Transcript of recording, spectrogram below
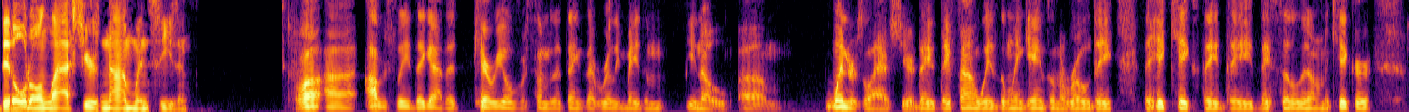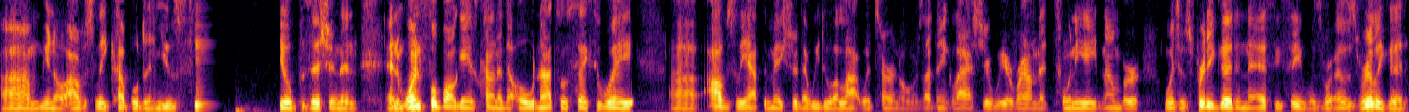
build on last year's nine win season. Well, uh, obviously, they got to carry over some of the things that really made them, you know, um, winners last year. They they found ways to win games on the road. They they hit kicks. They they they settled in on the kicker. Um, you know, obviously coupled and used field position and and one football game is kind of the old not so sexy way. Uh, obviously have to make sure that we do a lot with turnovers. I think last year we were around that 28 number, which was pretty good in the SEC. It was it was really good.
